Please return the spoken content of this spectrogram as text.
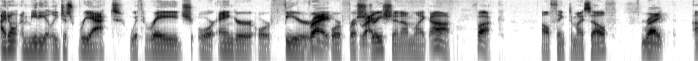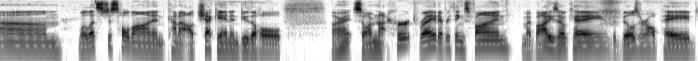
i don't immediately just react with rage or anger or fear Right, or right. frustration. I'm like ah fuck. I'll think to myself. Right. um well let's just hold on and kind of i'll check in and do the whole all right so i'm not hurt right everything's fine my body's okay the bills are all paid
